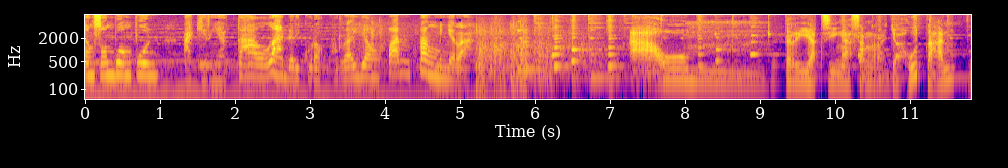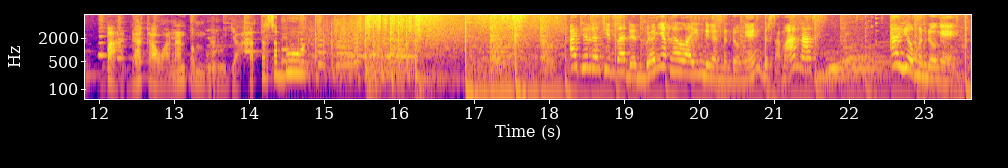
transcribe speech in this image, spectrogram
yang sombong pun akhirnya kalah dari kura-kura yang pantang menyerah. Aum, teriak singa sang raja hutan pada kawanan pemburu jahat tersebut. Ajarkan cinta dan banyak hal lain dengan mendongeng bersama anak. Ayo mendongeng!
